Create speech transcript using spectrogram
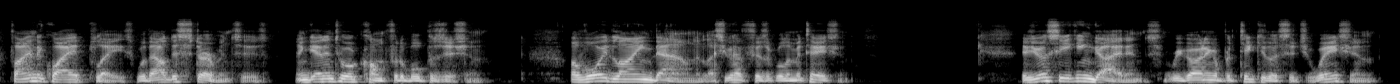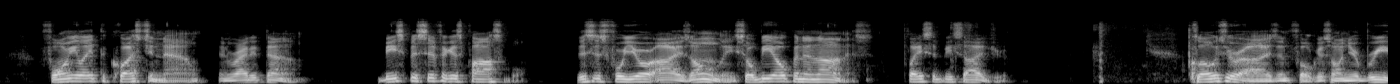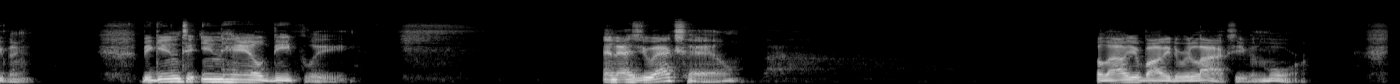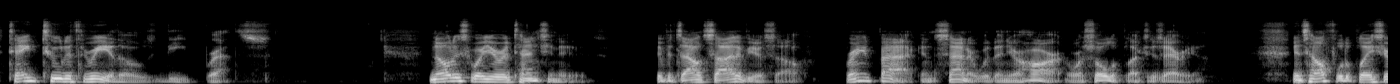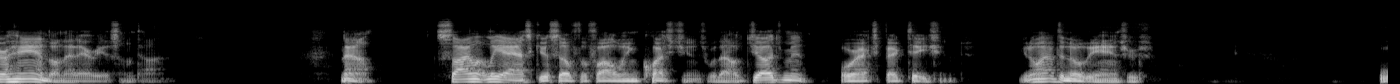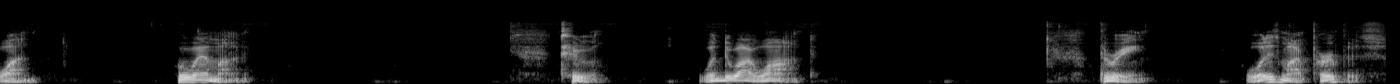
find a quiet place without disturbances and get into a comfortable position. Avoid lying down unless you have physical limitations. If you're seeking guidance regarding a particular situation, formulate the question now and write it down. Be specific as possible. This is for your eyes only, so be open and honest. Place it beside you. Close your eyes and focus on your breathing. Begin to inhale deeply and as you exhale, allow your body to relax even more. Take two to three of those deep breaths. Notice where your attention is. If it's outside of yourself, bring it back and center within your heart or solar plexus area. It's helpful to place your hand on that area sometimes. Now, silently ask yourself the following questions without judgment or expectations. You don't have to know the answers. One, who am I? Two, what do I want? Three, what is my purpose?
